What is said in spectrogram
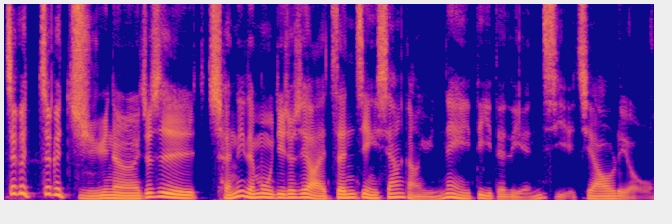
这个这个局呢，就是成立的目的就是要来增进香港与内地的连结交流。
